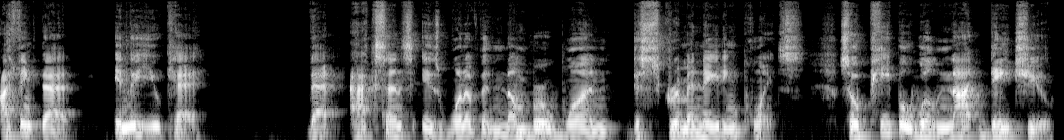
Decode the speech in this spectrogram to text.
I think that in the UK, that accents is one of the number one discriminating points. So people will not date you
